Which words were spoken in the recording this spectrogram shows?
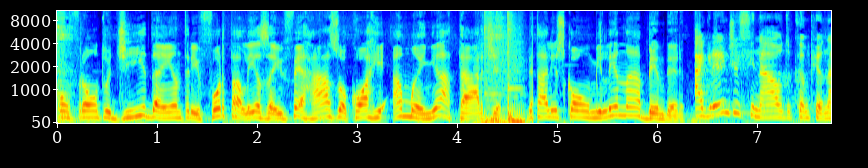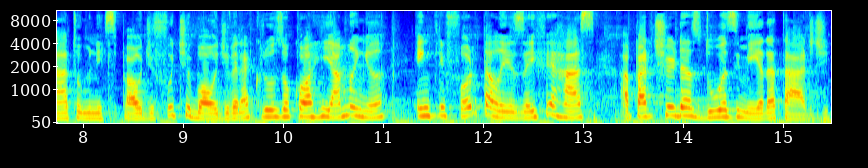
Confronto de ida entre Fortaleza e Ferraz ocorre amanhã à tarde. Detalhes com Milena Bender. A grande final do Campeonato Municipal de Futebol de Veracruz ocorre amanhã entre Fortaleza e Ferraz a partir das duas e meia da tarde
